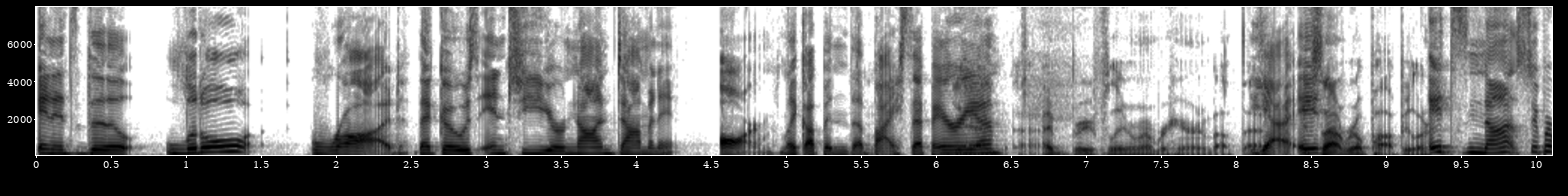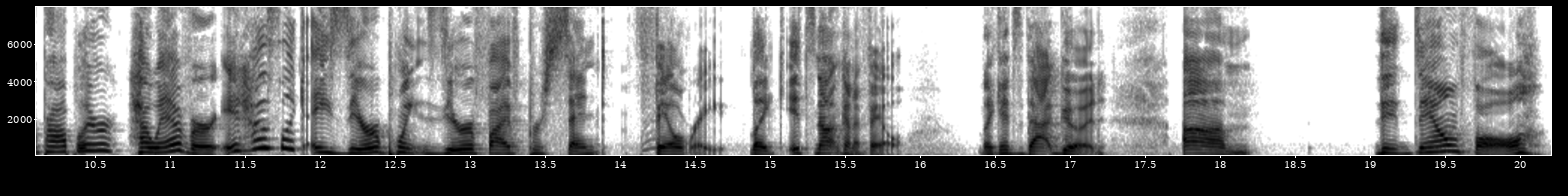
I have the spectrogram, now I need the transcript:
And it's the little rod that goes into your non-dominant arm, like up in the bicep area. I briefly remember hearing about that. Yeah, it's not real popular. It's not super popular. However, it has like a 0.05% fail rate. Like it's not going to fail. Like it's that good. Um the downfall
